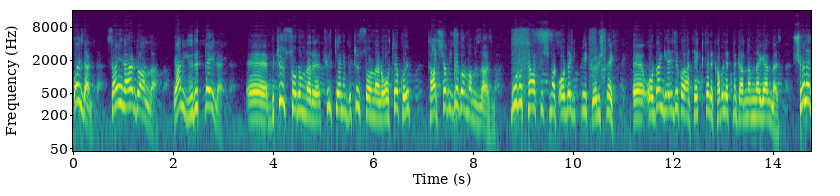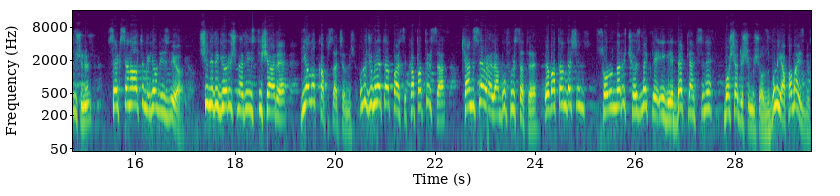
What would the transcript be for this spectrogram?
O yüzden Sayın Erdoğan'la yani yürütmeyle e, bütün sorunları, Türkiye'nin bütün sorunlarını ortaya koyup tartışabilecek olmamız lazım. Bunu tartışmak, orada gitmek, görüşmek, e, oradan gelecek olan teklifleri kabul etmek anlamına gelmez. Şöyle düşünün, 86 milyon izliyor. Şimdi bir görüşme, bir istişare, diyalog kapısı açılmış. Bunu Cumhuriyet Halk Partisi kapatırsa kendisine verilen bu fırsatı ve vatandaşın sorunları çözmekle ilgili beklentisini boşa düşünmüş oluruz. Bunu yapamayız biz.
